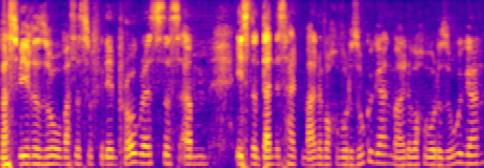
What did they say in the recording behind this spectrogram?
Was wäre so, was ist so für den Progress das am ehesten? Und dann ist halt mal eine Woche wurde so gegangen, mal eine Woche wurde so gegangen.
